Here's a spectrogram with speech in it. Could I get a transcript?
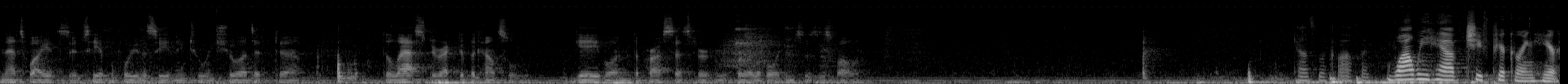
And that's why it's, it's here before you this evening to ensure that uh, the last directive the council gave on the process for referral of ordinances is followed. Council McLaughlin? While we have Chief Pickering here,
